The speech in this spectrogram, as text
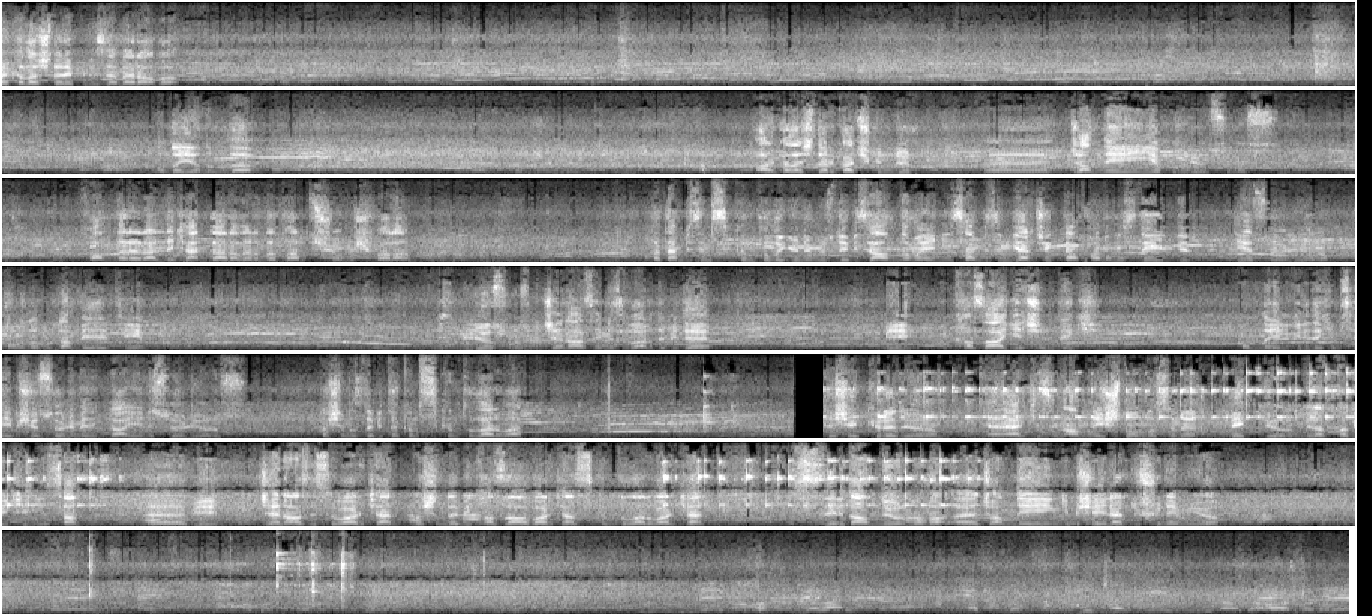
Arkadaşlar hepinize merhaba. O da yanımda. Arkadaşlar kaç gündür eee, canlı yayın yapın diyorsunuz. Fanlar herhalde kendi aralarında tartışıyormuş falan. Zaten bizim sıkıntılı günümüzde bizi anlamayan insan bizim gerçekten fanımız değildir diye söylüyorum. Onu da buradan belirteyim. Biz biliyorsunuz bir cenazemiz vardı. Bir de bir kaza geçirdik. Onunla ilgili de kimseye bir şey söylemedik. Daha yeni söylüyoruz. Başımızda bir takım sıkıntılar var. Teşekkür ediyorum. Yani herkesin anlayışlı olmasını bekliyorum biraz. Tabii ki insan e, bir cenazesi varken, başında bir kaza varken, sıkıntılar varken sizleri de anlıyorum ama e, canlı yayın gibi şeyler düşünemiyor. Aslında var ya, aslında bu sıkıntı çarpı 20 liraydı. Ağırları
